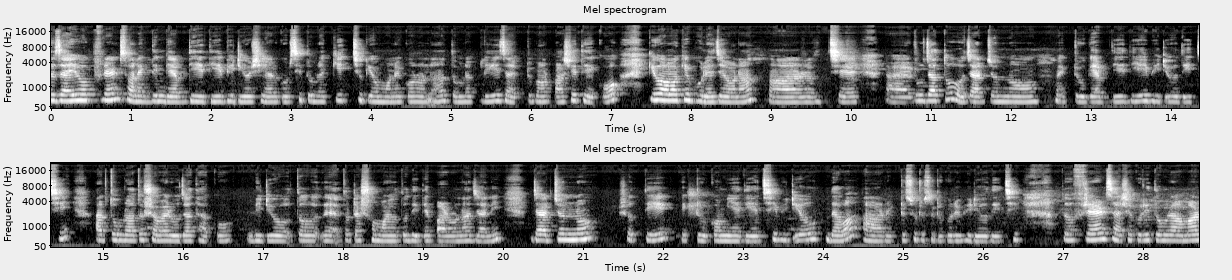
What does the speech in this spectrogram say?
তো যাই হোক ফ্রেন্ডস অনেক দিন গ্যাপ দিয়ে দিয়ে ভিডিও শেয়ার করছি। তোমরা কিচ্ছু কেউ মনে করো না। তোমরা প্লিজ একটু আমার পাশে থেকো। কেউ আমাকে ভুলে যেও না। আর হচ্ছে রোজা তো, যার জন্য একটু গ্যাপ দিয়ে দিয়ে ভিডিও দিচ্ছি। আর তোমরা তো সবাই রোজা থাকো। ভিডিও তো এতটা সময়ও তো দিতে পারো না জানি। যার জন্য সত্যি একটু কমিয়ে দিয়েছি ভিডিও দেওয়া আর একটু ছোট ছোট করে ভিডিও দিয়েছি। তো ফ্রেন্ডস আশা করি তোমরা আমার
